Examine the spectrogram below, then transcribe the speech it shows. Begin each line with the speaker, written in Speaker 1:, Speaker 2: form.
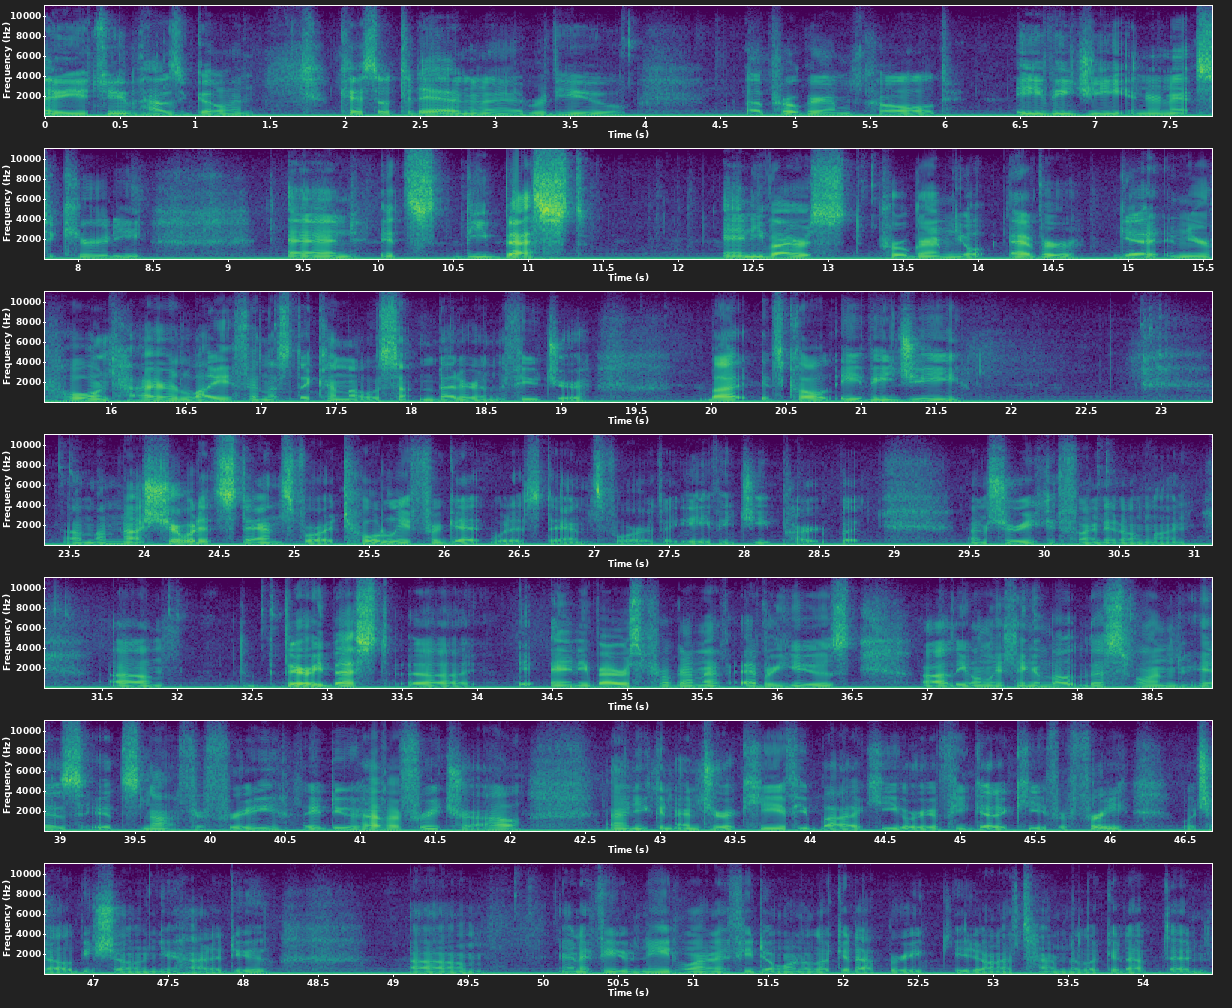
Speaker 1: Hey YouTube, how's it going? Okay, so today I'm going to review a program called AVG Internet Security and it's the best antivirus program you'll ever get in your whole entire life unless they come out with something better in the future but it's called AVG um, I'm not sure what it stands for. I totally forget what it stands for the AVG part but I'm sure you could find it online. Um, the very best uh, antivirus program I've ever used. Uh, the only thing about this one is it's not for free. They do have a free trial, and you can enter a key if you buy a key or if you get a key for free, which I'll be showing you how to do. Um, and if you need one, if you don't want to look it up or you, you don't have time to look it up, then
